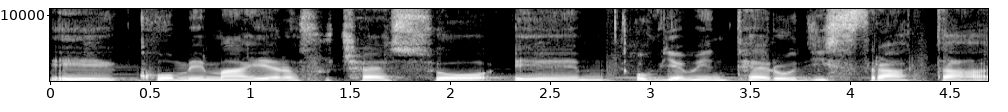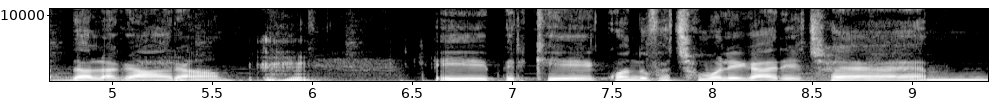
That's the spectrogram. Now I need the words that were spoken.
e come mai era successo e ovviamente ero distratta dalla gara. Mm-hmm eh, perché quando facciamo le gare c'è, mm,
